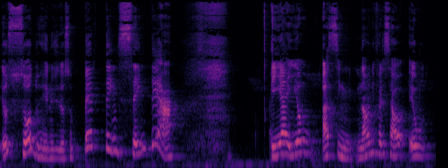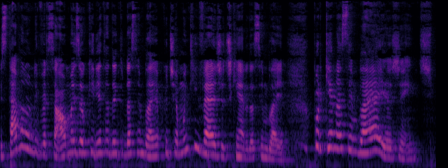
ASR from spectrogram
Eu sou do Reino de Deus, sou pertencente a. E aí eu, assim, na Universal, eu estava na Universal, mas eu queria estar dentro da Assembleia, porque eu tinha muita inveja de quem era da Assembleia. Porque na Assembleia, gente,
